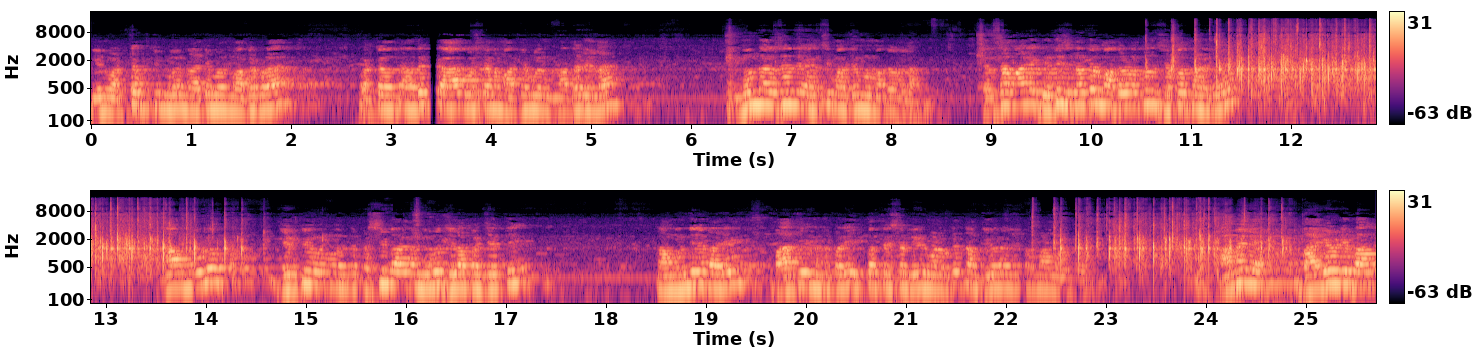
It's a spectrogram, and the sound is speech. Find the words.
ನೀನು ಒಟ್ಟ ಮಾಧ್ಯಮದಲ್ಲಿ ಮಾತಾಡಬೇಡ. ಒಟ್ಟ ಅದಕ್ಕೆ ಆಗೋಸ್ಕರ ನಾವು ಮಾಧ್ಯಮ ಮಾತಾಡಿಲ್ಲ. ವರ್ಷ ಹೆಚ್ಚಿಗೆ ಮಾಧ್ಯಮ ಮಾತಾಡಲ್ಲ. ಕೆಲಸ ಮಾಡಿ ಗೆದ್ದಿಸಿದ ನಂತರ ಮಾತಾಡೋದು ಶಪಥ ಮಾಡಿದ್ದೇವೆ ನಾವು ಮೂರು ಜಡ್ಪಿ ಪಶ್ಚಿಮ ಭಾಗದ ಮೂರು ಜಿಲ್ಲಾ ಪಂಚಾಯತಿ. ನಾವು ಮುಂದಿನ ಬಾರಿ ಭಾರತೀಯ ಜನತಾ ಪಾರ್ಟಿ ಇಪ್ಪತ್ತು ವರ್ಷ ಲೀಡ್ ಮಾಡಬೇಕಂತ ನಾವು ದೇವರಲ್ಲಿ ಪ್ರಮಾಣ ಮಾಡ್ತೇವೆ ಆಮೇಲೆ ಬಾಗೇವಾಡಿ ಭಾಗ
